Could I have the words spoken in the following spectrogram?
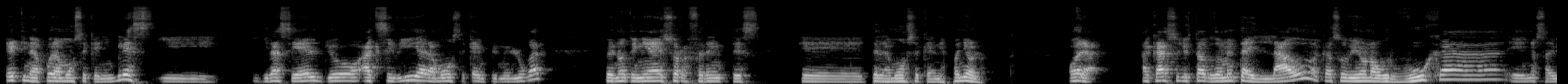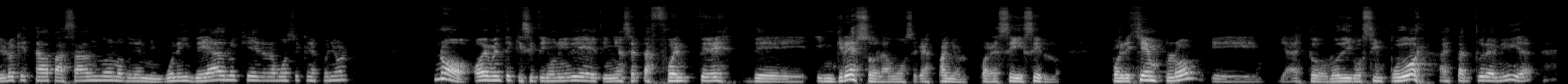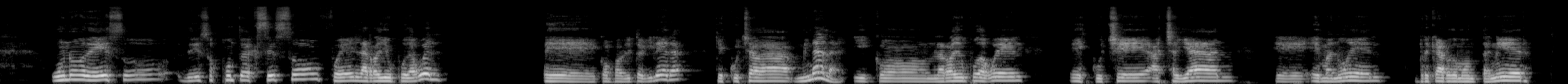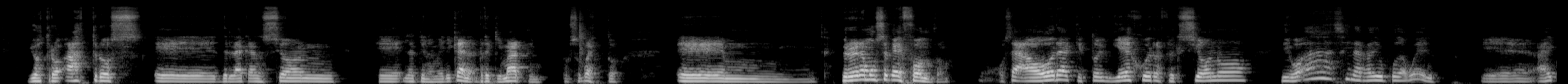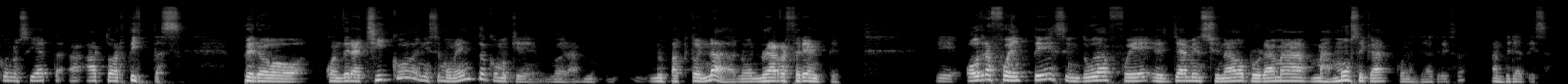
él tenía pura música en inglés y, gracias a él yo accedí a la música en primer lugar, pero no tenía esos referentes eh, de la música en español. Ahora, ¿acaso yo estaba totalmente aislado? ¿Acaso vino una burbuja? Eh, ¿No sabía lo que estaba pasando? ¿No tenía ninguna idea de lo que era la música en español? No, obviamente que sí tenía una idea y tenía ciertas fuentes de ingreso a la música español, por así decirlo. Por ejemplo, y ya esto lo digo sin pudor a esta altura de mi vida, uno de esos, de esos puntos de acceso fue la radio Pudahuel, eh, con Pablito Aguilera, que escuchaba mi nana, y con la radio Pudahuel escuché a Chayán, eh, Emanuel, Ricardo Montaner y otros astros eh, de la canción latinoamericana, Ricky Martin, por supuesto. Em, pero era música de fondo o sea, ahora que estoy viejo y reflexiono, digo, ah, sí, la radio Pudahuel. Eh, ahí conocí a, hartos artistas. Pero cuando era chico, en ese momento, como que no, era, no, impactó en nada, no, era referente. Eh, otra fuente, sin duda, fue el ya mencionado programa Más Música con Andrea Teresa, Andrea Tesa,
